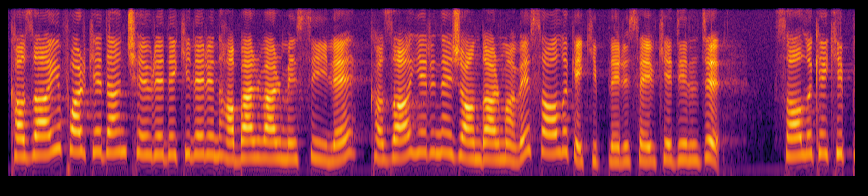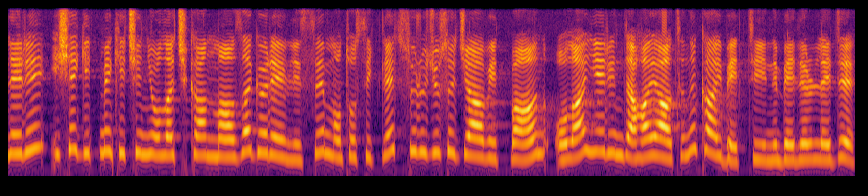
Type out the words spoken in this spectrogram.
Kazayı fark eden çevredekilerin haber vermesiyle kaza yerine jandarma ve sağlık ekipleri sevk edildi. Sağlık ekipleri işe gitmek için yola çıkan mağaza görevlisi motosiklet sürücüsü Cavit Bağ'ın olay yerinde hayatını kaybettiğini belirledi.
